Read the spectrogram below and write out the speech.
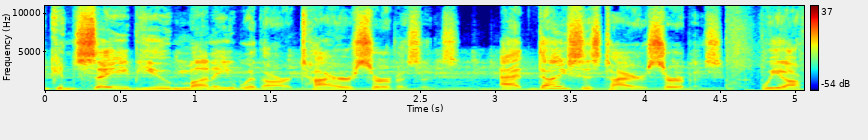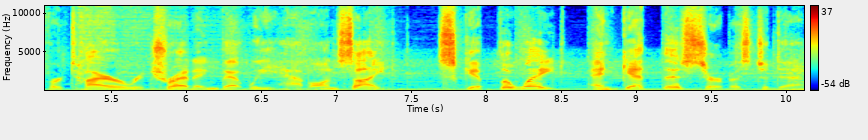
can save you money with our tire services. At Dice's Tire Service, we offer tire retreading that we have on site. Skip the wait and get this service today.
